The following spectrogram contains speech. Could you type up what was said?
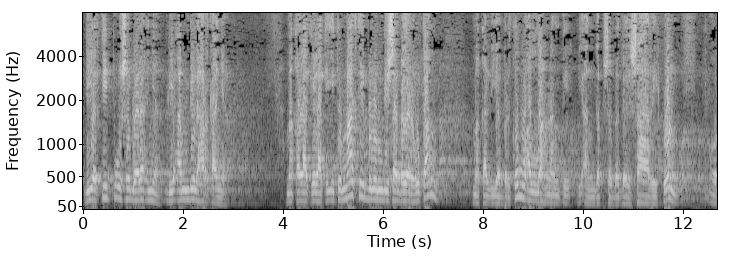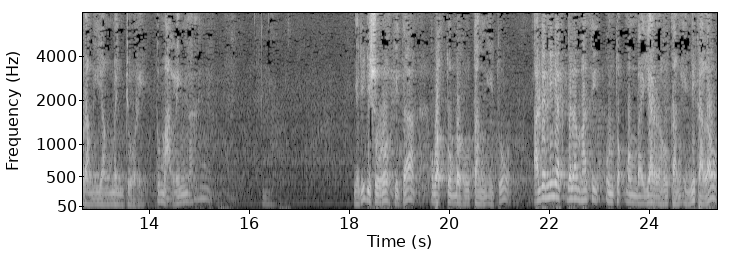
dia tipu saudaranya, diambil hartanya. Maka laki-laki itu mati belum bisa bayar hutang, maka dia bertemu Allah nanti dianggap sebagai sarikun orang yang mencuri. Itu maling katanya. Jadi disuruh kita waktu berhutang itu ada niat dalam hati untuk membayar hutang ini kalau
